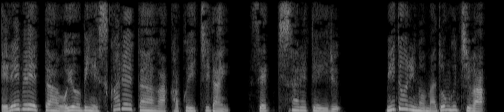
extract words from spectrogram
エレベーター及びエスカレーターが各1台設置されている。緑の窓口は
